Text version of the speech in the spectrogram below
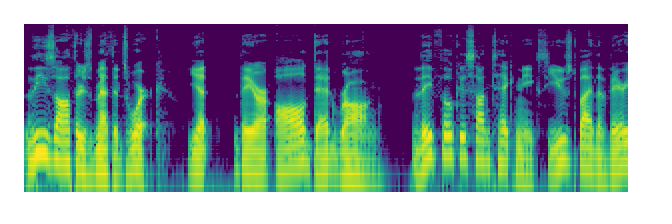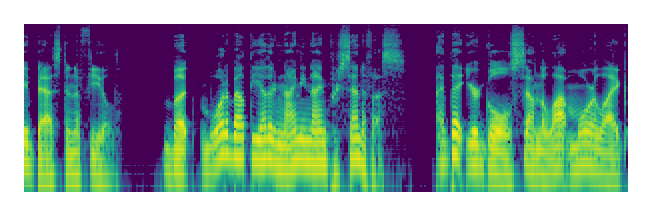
These authors' methods work, yet they are all dead wrong. They focus on techniques used by the very best in a field. But what about the other 99% of us? I bet your goals sound a lot more like,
